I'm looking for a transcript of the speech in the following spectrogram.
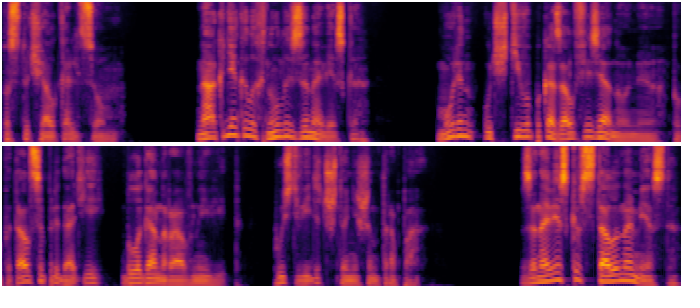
постучал кольцом. На окне колыхнулась занавеска. Мурин учтиво показал физиономию, попытался придать ей благонравный вид. Пусть видит, что не шантропа. Занавеска встала на место.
